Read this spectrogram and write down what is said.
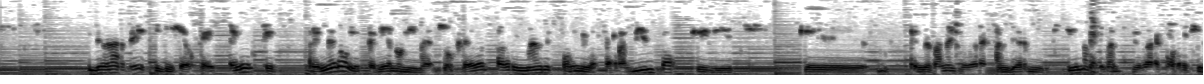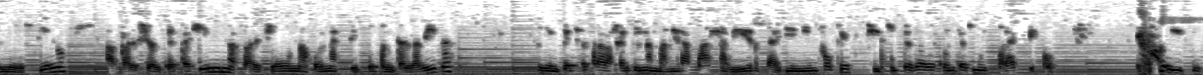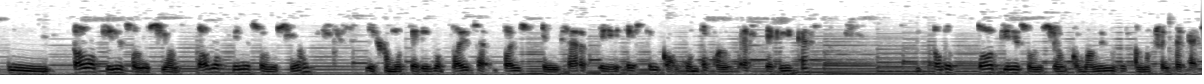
yo agarré y dije, ok, tengo que, primero le pedí al universo, creador, padre y madre, ponme las herramientas que, que, me van a ayudar a cambiar mi destino, que van a ayudar a corregir mi destino. Apareció el Teta Healing, apareció una buena actitud ante la vida, y empecé a trabajar de una manera más abierta y mi enfoque, si tú te das cuenta, es muy práctico. y, todo tiene solución, todo tiene solución y como te digo, puedes, puedes utilizar eh, esto en conjunto con otras técnicas todo, todo tiene solución, como a mí me gusta mucho el Teta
